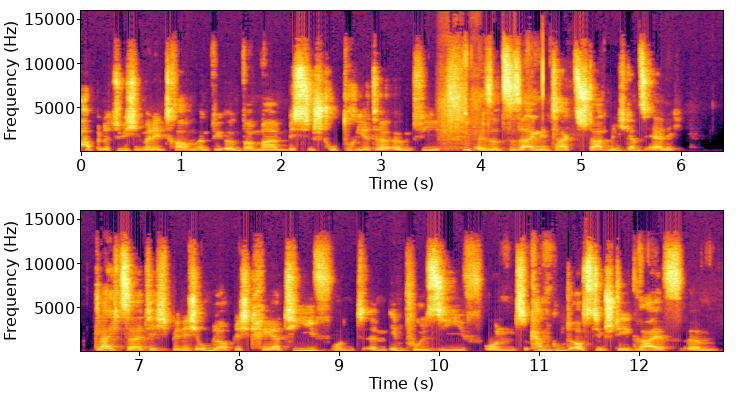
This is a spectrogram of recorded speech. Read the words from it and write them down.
habe natürlich immer den Traum, irgendwie irgendwann mal ein bisschen strukturierter irgendwie äh, sozusagen den Tag zu starten. Bin ich ganz ehrlich. Gleichzeitig bin ich unglaublich kreativ und ähm, impulsiv und kann gut aus dem Stehgreif ähm,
